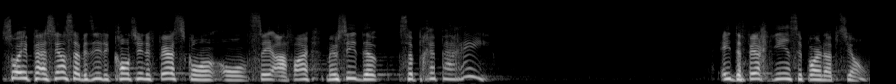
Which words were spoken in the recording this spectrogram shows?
Soyez patient, ça veut dire de continuer de faire ce qu'on sait à faire, mais aussi de se préparer. Et de faire rien, ce n'est pas une option.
